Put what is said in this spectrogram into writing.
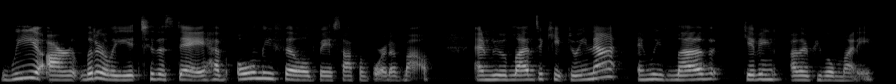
we are literally to this day have only filled based off of word of mouth. And we would love to keep doing that. And we love giving other people money.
